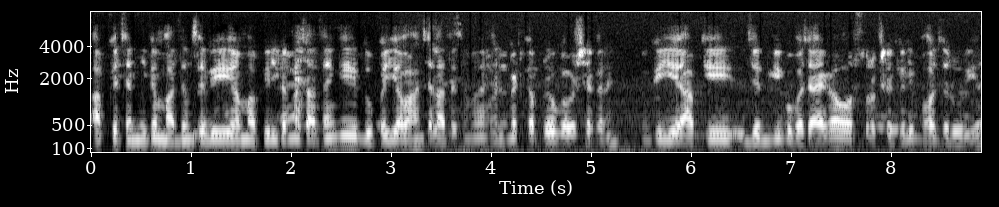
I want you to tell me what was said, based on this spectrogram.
आपके चैनल के माध्यम से भी हम अपील करना चाहते हैं कि दोपहिया वाहन चलाते समय हेलमेट का प्रयोग अवश्य करें, क्योंकि ये आपकी ज़िंदगी को बचाएगा और सुरक्षा के लिए बहुत ज़रूरी है।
